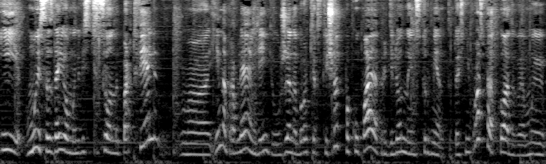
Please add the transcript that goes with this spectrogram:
и мы создаем инвестиционный портфель э, и направляем деньги уже на брокерский счет, покупая определенные инструменты. То есть не просто откладывая, мы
